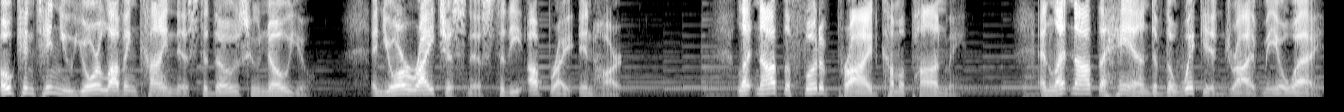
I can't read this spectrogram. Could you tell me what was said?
O continue your loving kindness to those who know you, and your righteousness to the upright in heart. Let not the foot of pride come upon me, and let not the hand of the wicked drive me away.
